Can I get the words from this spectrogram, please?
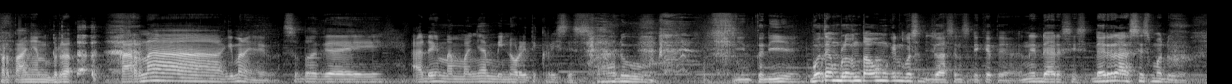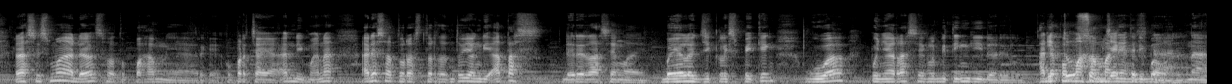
pertanyaan berat. Karena gimana ya? Sebagai ada yang namanya minority crisis. Aduh, itu dia. Buat yang belum tahu mungkin gue jelasin sedikit ya. Ini dari sisi dari rasisme dulu. Rasisme adalah suatu paham nih ya, kayak kepercayaan di mana ada satu ras tertentu yang di atas dari ras yang lain. Biologically speaking, gua punya ras yang lebih tinggi dari lo. Ada Itu pemahaman yang di bawah. kan? Nah,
